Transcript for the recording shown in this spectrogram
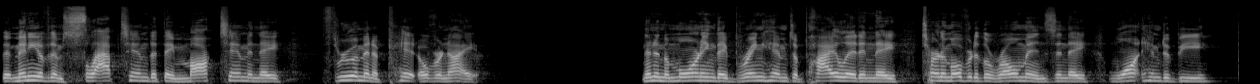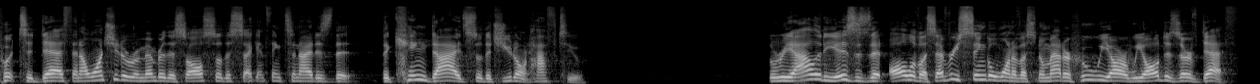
that many of them slapped him, that they mocked him, and they threw him in a pit overnight. Then in the morning, they bring him to Pilate and they turn him over to the Romans and they want him to be put to death. And I want you to remember this also. The second thing tonight is that the king died so that you don't have to. The reality is, is that all of us, every single one of us, no matter who we are, we all deserve death.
